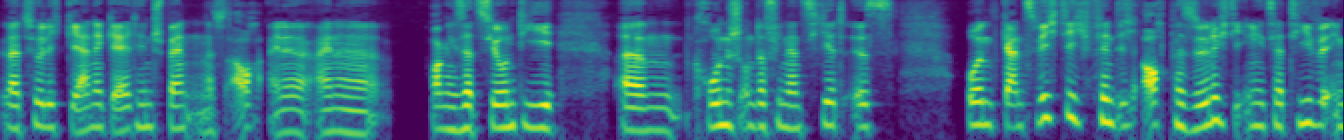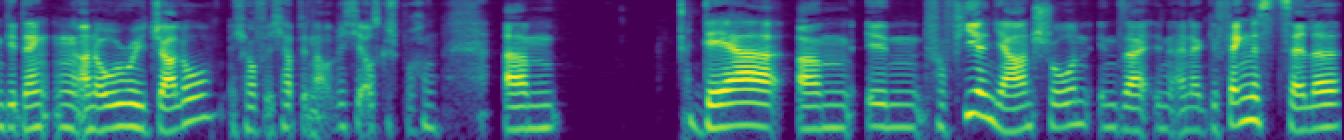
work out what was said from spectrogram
natürlich gerne Geld hinspenden. Das ist auch eine, eine Organisation, die ähm, chronisch unterfinanziert ist. Und ganz wichtig finde ich auch persönlich die Initiative in Gedenken an Uri Jallo. Ich hoffe, ich habe den auch richtig ausgesprochen. Ähm, der ähm, in vor vielen Jahren schon in, in einer Gefängniszelle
